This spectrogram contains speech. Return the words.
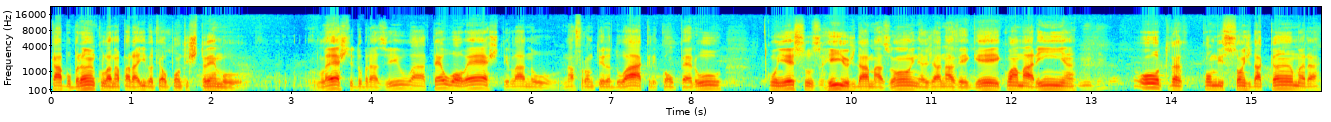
Cabo Branco, lá na Paraíba, que é o ponto extremo leste do Brasil, até o oeste, lá no, na fronteira do Acre com o Peru, conheço os rios da Amazônia, já naveguei com a Marinha, uhum. outras comissões da Câmara.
